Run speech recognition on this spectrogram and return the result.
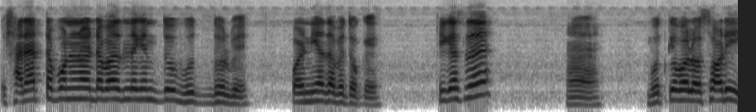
সাড়ে আটটা পনেরো নয়টা বাজলে কিন্তু ভূত ধরবে। পরে নিয়ে যাবে তোকে। ঠিক আছে? হ্যাঁ। ভূতকে বলো সরি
